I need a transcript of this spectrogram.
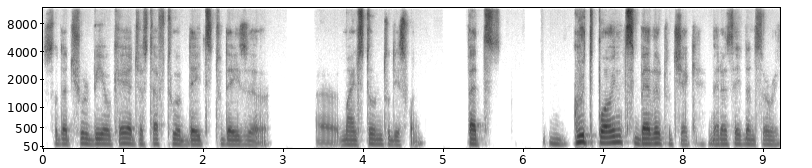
So that should be okay. I just have to update today's uh, uh, milestone to this one. But good point, better to check, better safe than sorry.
